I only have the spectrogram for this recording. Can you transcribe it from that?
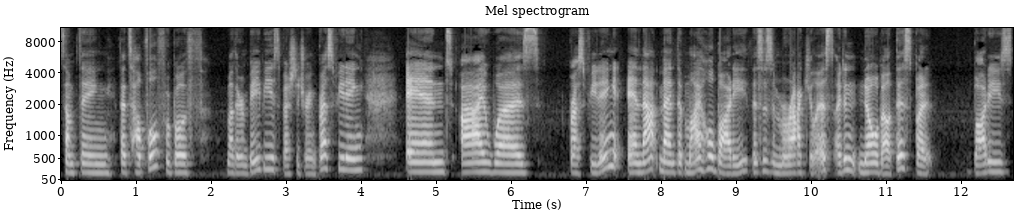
something that's helpful for both mother and baby, especially during breastfeeding. And I was breastfeeding, and that meant that my whole body, this is miraculous. I didn't know about this, but bodies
